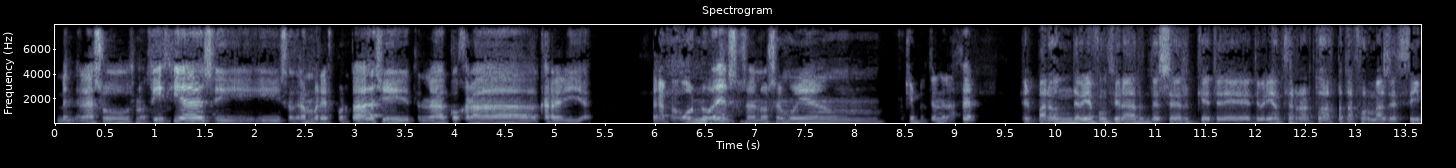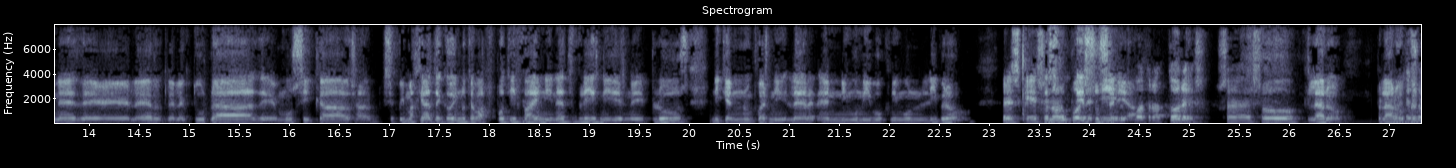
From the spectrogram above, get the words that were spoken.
venderá sus noticias y, saldrán varias portadas y tendrá, cogerá carrerilla. Pero apagón no es, o sea, no sé muy bien qué pretenden hacer. El parón debería funcionar de ser que te deberían cerrar todas las plataformas de cine, de leer, de lectura, de música. O sea, imagínate que hoy no te va Spotify, ni Netflix, ni Disney Plus, ni que no puedes ni leer en ningún ebook ningún libro. Pero es que eso, Eso- no lo pueden decir sería. cuatro actores. O sea, eso, Claro, claro. eso pero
